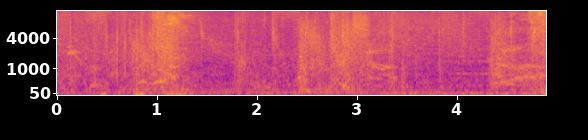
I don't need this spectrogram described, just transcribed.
Got you.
